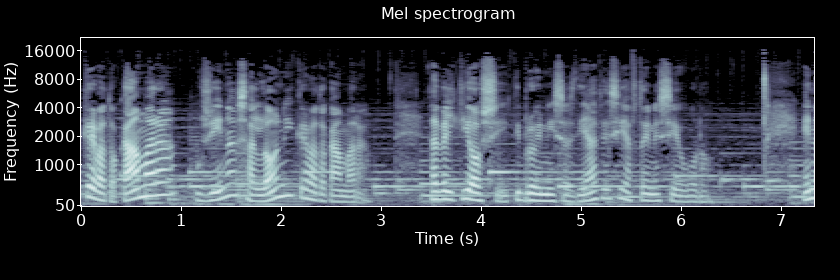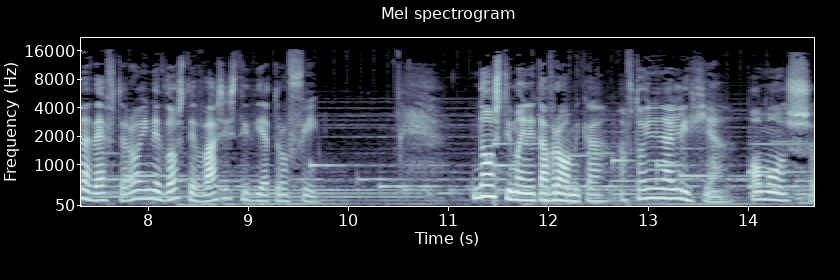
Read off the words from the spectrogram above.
κρεβατοκάμαρα, κουζίνα, σαλόνι, κρεβατοκάμαρα. Θα βελτιώσει την πρωινή σας διάθεση, αυτό είναι σίγουρο. Ένα δεύτερο είναι δώστε βάση στη διατροφή. Νόστιμα είναι τα βρώμικα, αυτό είναι αλήθεια. Όμως ε,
